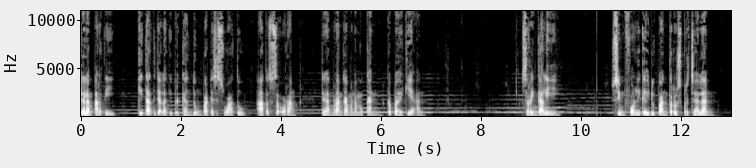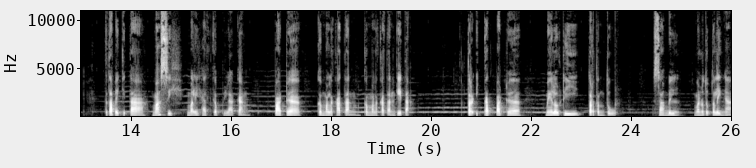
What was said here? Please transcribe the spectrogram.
Dalam arti, kita tidak lagi bergantung pada sesuatu atau seseorang dalam rangka menemukan kebahagiaan. Seringkali simfoni kehidupan terus berjalan, tetapi kita masih melihat ke belakang pada kemelekatan-kemelekatan kita. Terikat pada melodi tertentu sambil menutup telinga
